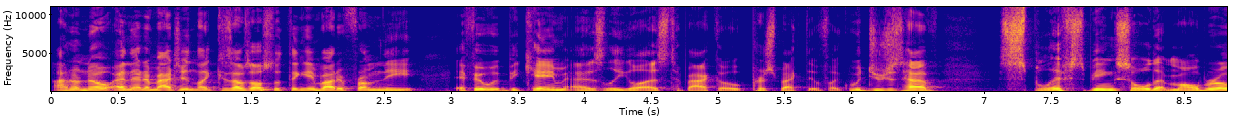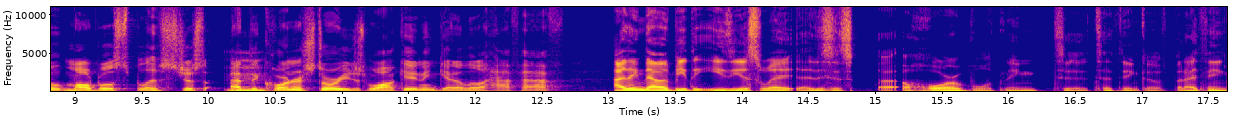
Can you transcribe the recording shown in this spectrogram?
I don't know. And then imagine like because I was also thinking about it from the if it became as legal as tobacco perspective. Like, would you just have spliffs being sold at Marlboro? Marlboro spliffs just at Mm. the corner store. You just walk in and get a little half half. I think that would be the easiest way. This is a a horrible thing to to think of, but I think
